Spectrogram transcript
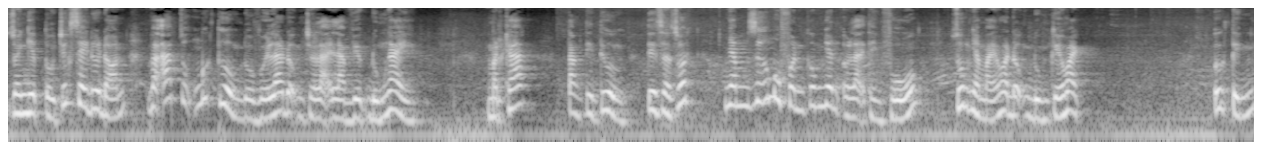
doanh nghiệp tổ chức xe đưa đón và áp dụng mức thưởng đối với lao động trở lại làm việc đúng ngày. Mặt khác, tăng tiền thưởng, tiền sản xuất nhằm giữ một phần công nhân ở lại thành phố, giúp nhà máy hoạt động đúng kế hoạch. Ước tính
